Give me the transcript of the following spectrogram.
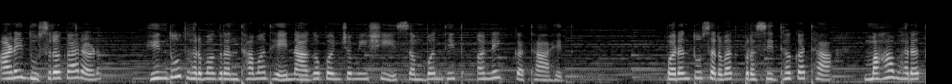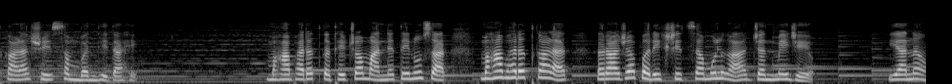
आणि दुसरं कारण हिंदू धर्मग्रंथामध्ये नागपंचमीशी संबंधित अनेक कथा आहेत. परंतु सर्वात प्रसिद्ध कथा महाभारत काळाशी संबंधित आहे. महाभारत कथेच्या मान्यतेनुसार महाभारत काळात राजा परीक्षितचा मुलगा जन्मेजय. यानं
